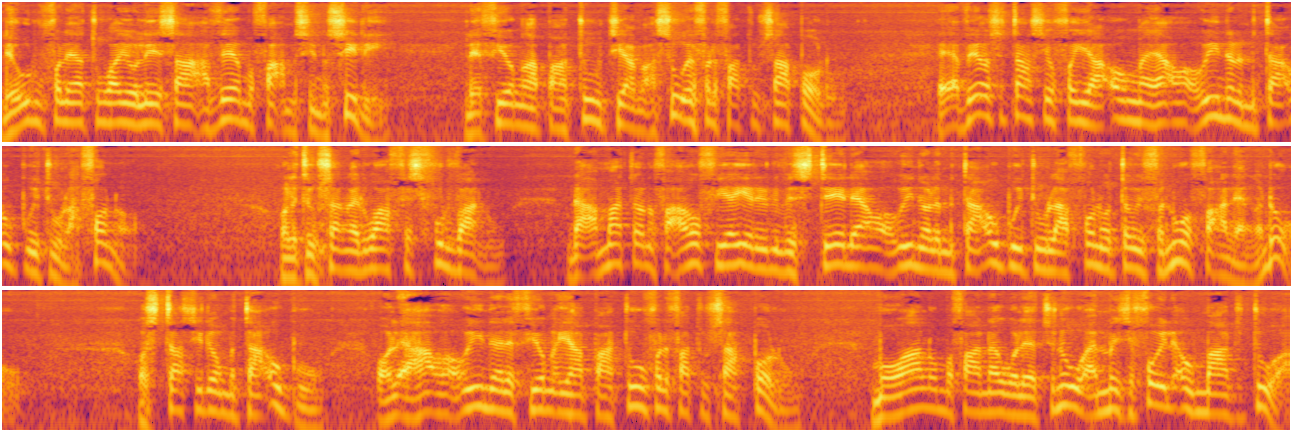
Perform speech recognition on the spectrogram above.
Le urufale atu ai o le sa a vea mawha masino sili, le fioga patu tiava asue falefatusapolu e avea e e o se tasi o faiaʻoga e aʻoaʻoina le mataupu i tulafono o le tusaga e 28 na amata ona faaofi ai a e le universite le aʻoaʻoina o le mataupu i tulafono tau i fanua faaleaganuu o se tasi leo mataupu o le a aʻoaʻoina le fioga iā patu falefatusapolu mo alo ma fanau o le atunuu aemaise foʻi le ʻaumatutua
